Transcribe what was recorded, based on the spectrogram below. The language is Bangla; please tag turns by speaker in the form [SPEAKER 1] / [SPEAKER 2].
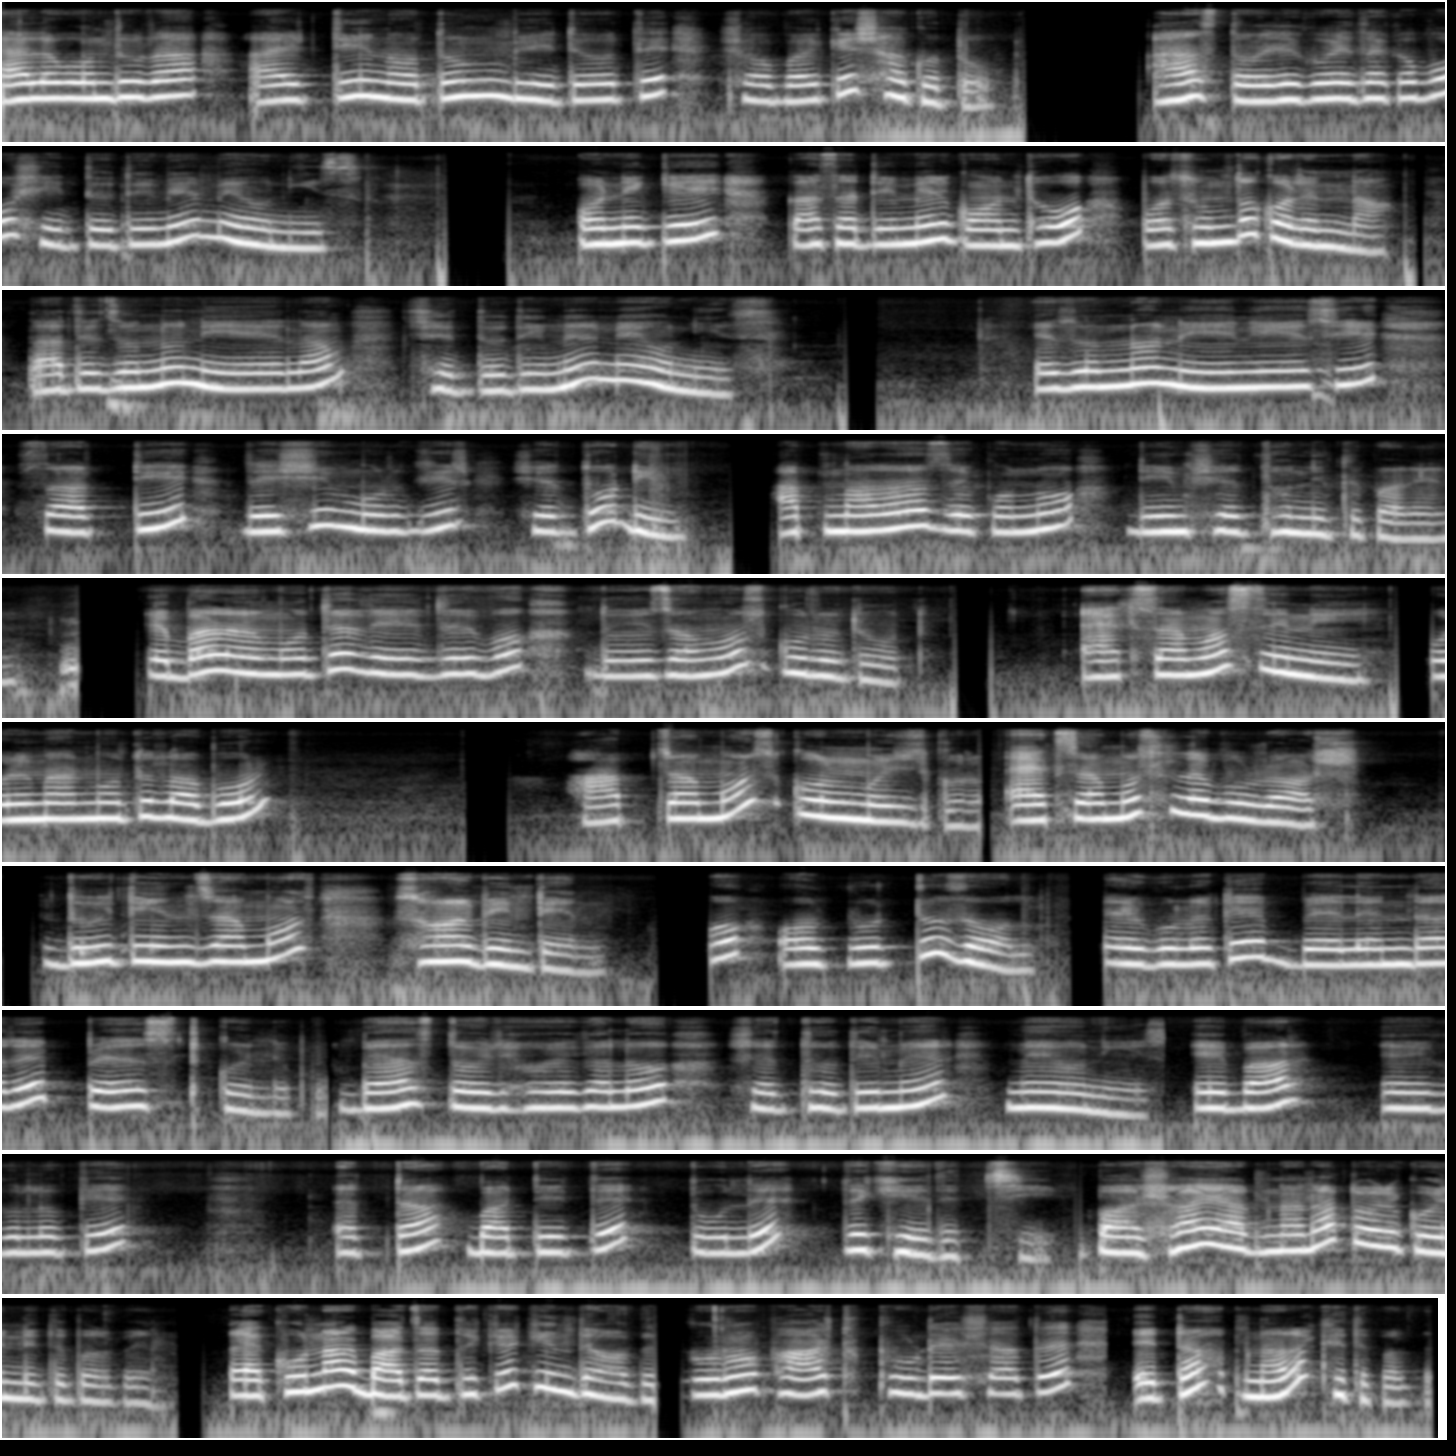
[SPEAKER 1] হ্যালো বন্ধুরা, আরেকটি নতুন ভিডিওতে সবাইকে স্বাগত। আজ তৈরি করে দেখাবো সিদ্ধ ডিমের মেয়নিজ। অনেকেই কাঁচা ডিমের গন্ধ পছন্দ করেন না। তাদের জন্য নিয়ে এলাম সেদ্ধ ডিমের মেয়নিজ। এজন্য নিয়ে নিয়েছি চারটি দেশি মুরগির সেদ্ধ ডিম। আপনারা যে কোনো ডিম সেদ্ধ নিতে পারেন। এবার এর মধ্যে দিয়ে দেব দুই চামচ গুঁড়ো দুধ, এক চামচ চিনি, পরিমাণ মতো লবণ, হাফ চামচ গোলমরিচ গুঁড়ো, এক চামচ লেবুর রস, দুই তিন চামচ সয়াবিন তেল ও অল্প একটু জল। এগুলোকে ব্লেন্ডারে পেস্ট করে নেব। ব্যাস, তৈরি হয়ে গেল সেদ্ধ ডিমের মেয়নিজ। এবার এইগুলোকে একটা বাটিতে তুলে দেখিয়ে দিচ্ছি। বাসায় আপনারা তৈরি করে নিতে পারবেন। এখন আর বাজার থেকে কিনতে হবে কোনো ফাস্ট ফুডের সাথে এটা আপনারা খেতে পারবেন।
